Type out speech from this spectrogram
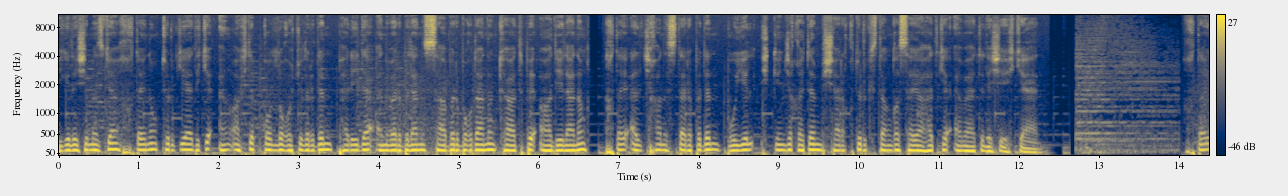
Egilishimizga xitoyning turkiyadagi eng aktiv qo'llovchilaridan farida anvar bilan sabir bug'daning katibi Adilaning xitoy elchixonasi tomonidan bu yil ikkinchi qatim Sharq turkistonga sayohatga avatilishi ekan. Xitoy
